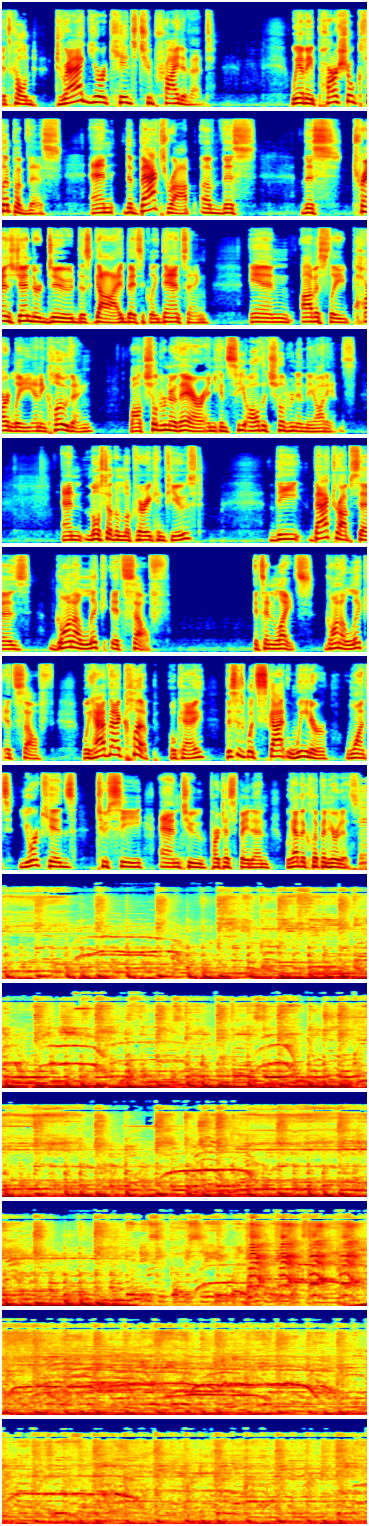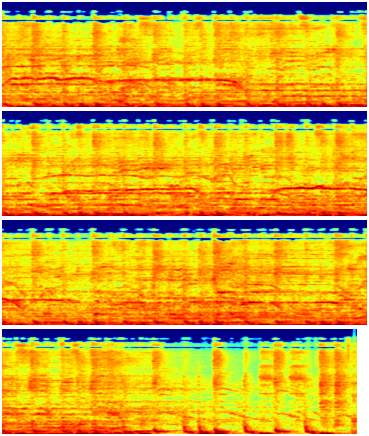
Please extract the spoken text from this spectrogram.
It's called Drag Your Kids to Pride event. We have a partial clip of this, and the backdrop of this this transgender dude, this guy, basically dancing in obviously hardly any clothing, while children are there, and you can see all the children in the audience. And most of them look very confused. The backdrop says, Gonna lick itself. It's in lights. Gonna lick itself. We have that clip, okay? This is what Scott Wiener wants your kids to see and to participate in. We have the clip, and here it is.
